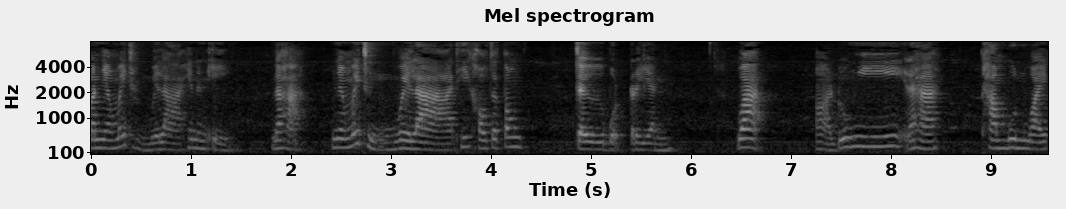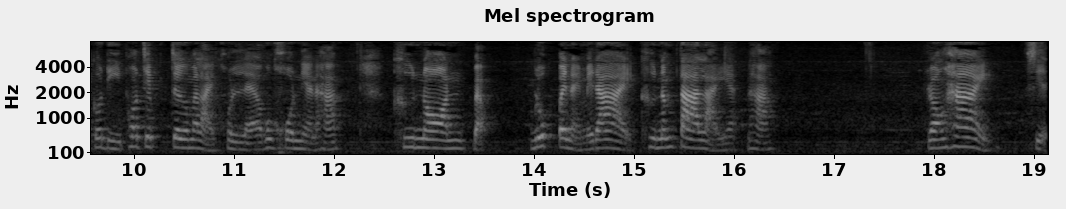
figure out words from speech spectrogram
มันยังไม่ถึงเวลาแค่นั้นเองนะคะ ยังไม่ถึงเวลาที่เขาจะต้องเจอบทเรียน ว่าอ่ารู้งี้นะคะทำบุญไว้ก็ดีเพราะเจ็บเจอมาหลายคนแล้วบางคนเนี่ยนะคะ คือนอนแบบลุกไปไหนไม่ได้ คือน้ำตาไหลอะนะคะ ร้องไห้เสีย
